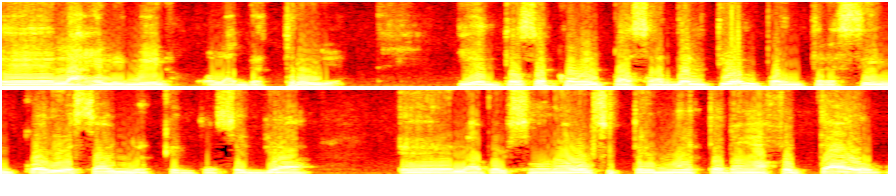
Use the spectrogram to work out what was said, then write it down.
eh, las elimina o las destruye. Y entonces con el pasar del tiempo, entre 5 a 10 años, que entonces ya eh, la persona o el sistema no está tan afectado,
